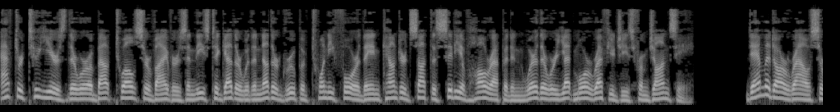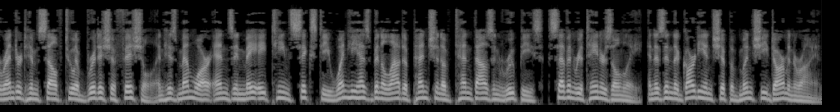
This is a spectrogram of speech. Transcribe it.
After two years there were about 12 survivors and these together with another group of 24 they encountered sought the city of Jhalrapatan where there were yet more refugees from Jhansi. Damodar Rao surrendered himself to a British official and his memoir ends in May 1860 when he has been allowed a pension of 10,000 rupees, seven retainers only, and is in the guardianship of Munshi Dharmanarayan.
